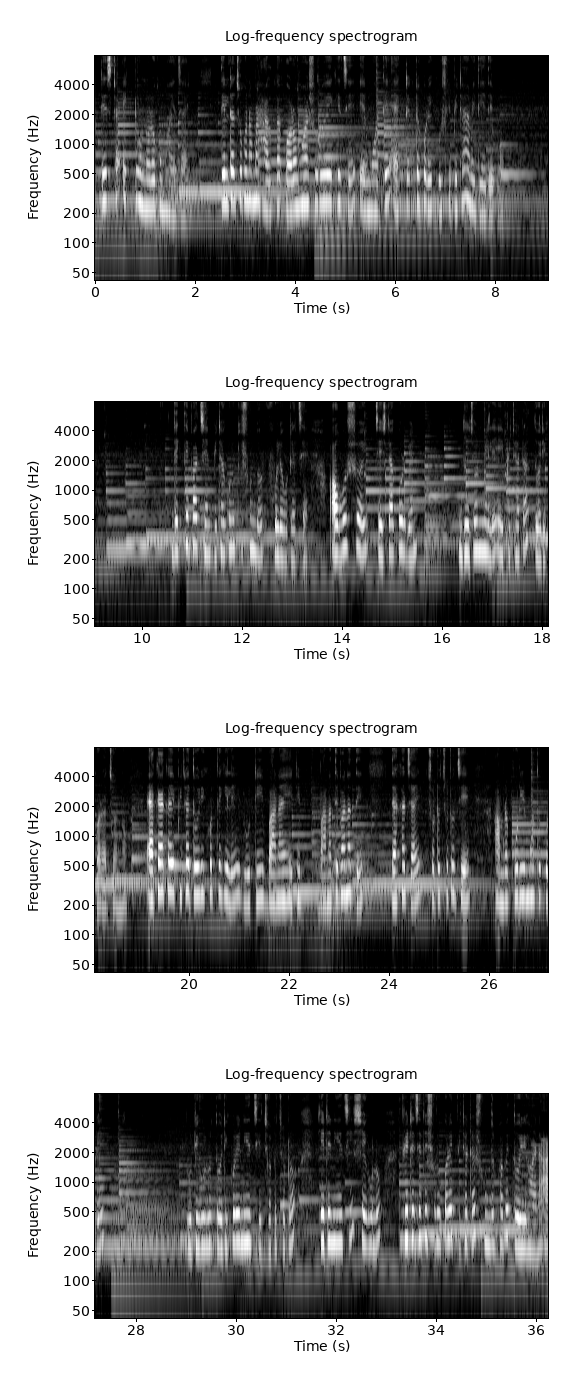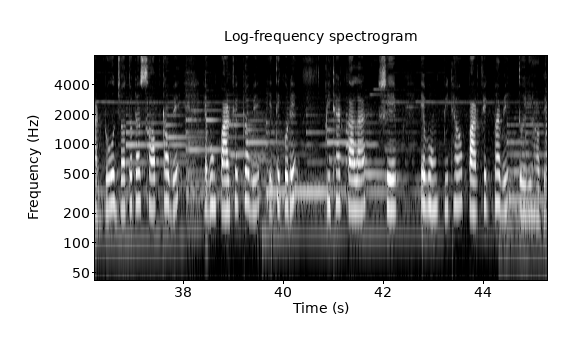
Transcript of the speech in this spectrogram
টেস্টটা একটু অন্যরকম হয়ে যায়। তেলটা যখন আমার হালকা গরম হওয়া শুরু হয়ে গেছে, এর মধ্যে একটা একটা করে কুশলি পিঠা আমি দিয়ে দেব। দেখতে পাচ্ছেন পিঠাগুলো কি সুন্দর ফুলে উঠেছে। অবশ্যই চেষ্টা করবেন দুজন মিলে এই পিঠাটা তৈরি করার জন্য। একা একা এই পিঠা তৈরি করতে গেলে রুটি বানায় এটি বানাতে বানাতে দেখা যায় ছোট ছোট যে আমরা পুরীর মতো করে রুটিগুলো তৈরি করে নিয়েছি, ছোট ছোট কেটে নিয়েছি, সেগুলো ফেটে যেতে শুরু করে, পিঠাটা সুন্দরভাবে তৈরি হয় না। আর ডো যতটা সফট হবে এবং পারফেক্ট হবে, এতে করে পিঠার কালার, শেপ এবং পিঠাও পারফেক্টভাবে তৈরি হবে।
